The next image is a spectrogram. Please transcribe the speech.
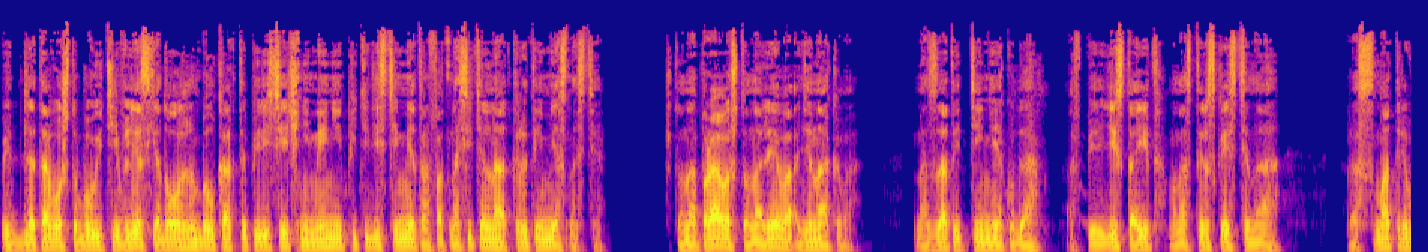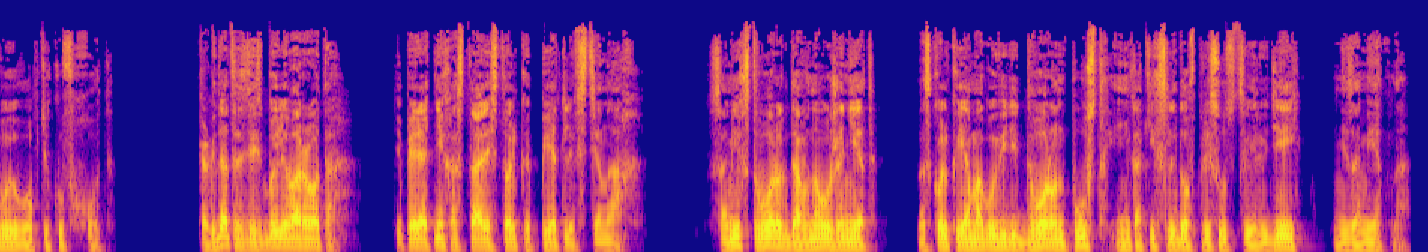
Ведь для того, чтобы уйти в лес, я должен был как-то пересечь не менее 50 метров относительно открытой местности. Что направо, что налево одинаково. Назад идти некуда, а впереди стоит монастырская стена. Рассматриваю в оптику вход. Когда-то здесь были ворота. Теперь от них остались только петли в стенах. Самих створок давно уже нет. Насколько я могу видеть двор, он пуст, и никаких следов присутствия людей незаметно.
